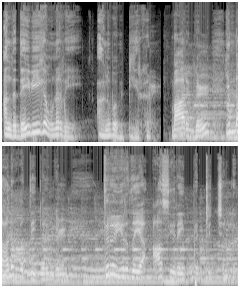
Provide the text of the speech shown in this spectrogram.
அந்த தெய்வீக உணர்வை அனுபவிப்பீர்கள். வாருங்கள் இந்த அனுபவத்தை பெறுங்கள். திரு இருதய ஆசிரை பெற்றுச் செல்லுங்கள்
